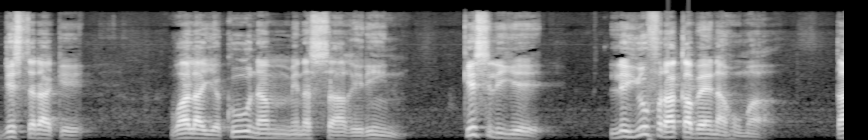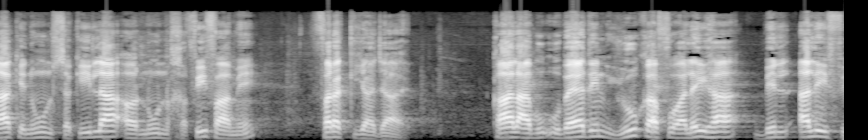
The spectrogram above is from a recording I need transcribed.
جس طرح کہ والا یقونم من الصاغرین کس لیے؟ لیفرا بینہما ہما تاکہ نون سکیلا اور نون خفیفہ میں فرق کیا جائے۔ کال ابو عبیدن یو کاف علیہ بال الف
